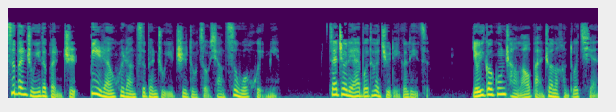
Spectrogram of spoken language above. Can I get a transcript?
资本主义的本质必然会让资本主义制度走向自我毁灭。在这里，艾伯特举了一个例子：有一个工厂老板赚了很多钱，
